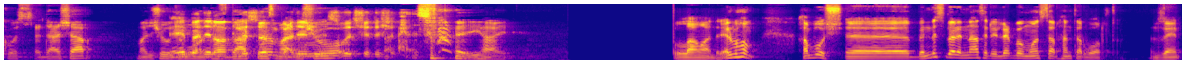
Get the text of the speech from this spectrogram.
Quest 11 ما أدري شو إيه The بعدين هذا الاسم بعدين شو. Switch edition إي هاي. والله ما أدري. المهم خنبوش آه بالنسبة للناس اللي لعبوا Monster Hunter World زين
